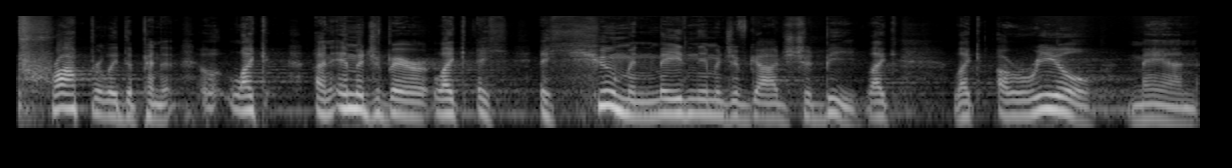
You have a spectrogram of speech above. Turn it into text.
Properly dependent, like an image bearer, like a, a human made in the image of God should be, like, like a real man,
